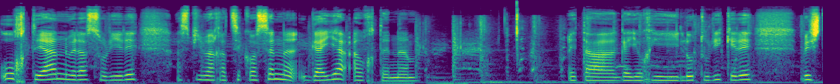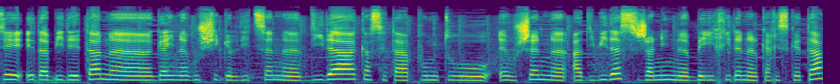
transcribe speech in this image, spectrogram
urtean beraz hori ere azpimarratzeko zen gaia aurten eta gai hori loturik ere beste edabideetan uh, gai nagusi gelditzen uh, dira kaseta puntu eusen adibidez janin behiren elkarrizketa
